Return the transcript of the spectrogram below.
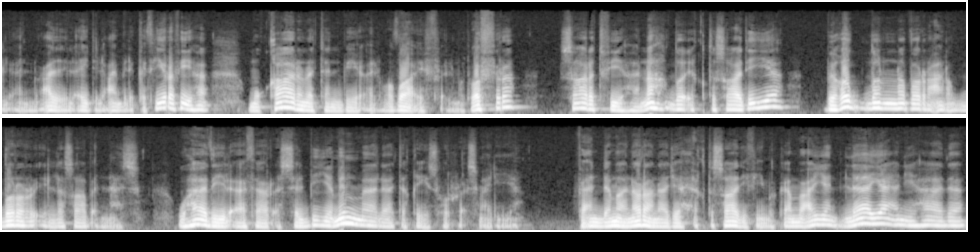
لأن عدد الأيدي العاملة كثيرة فيها مقارنة بالوظائف المتوفرة صارت فيها نهضة اقتصادية بغض النظر عن الضرر اللي صاب الناس. وهذه الآثار السلبية مما لا تقيسه الرأسمالية. فعندما نرى نجاح اقتصادي في مكان معين لا يعني هذا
